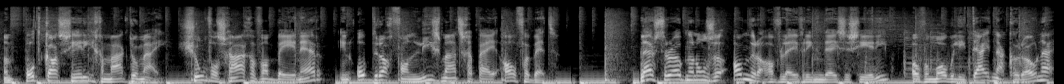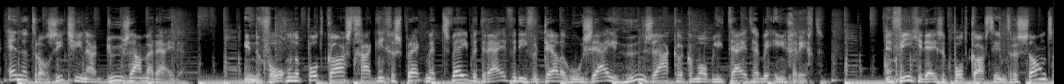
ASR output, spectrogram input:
Een podcastserie gemaakt door mij, John van Schagen van BNR... in opdracht van leasemaatschappij Alphabet. Luister ook naar onze andere aflevering in deze serie over mobiliteit na corona en de transitie naar duurzame rijden. In de volgende podcast ga ik in gesprek met twee bedrijven die vertellen hoe zij hun zakelijke mobiliteit hebben ingericht. En vind je deze podcast interessant?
